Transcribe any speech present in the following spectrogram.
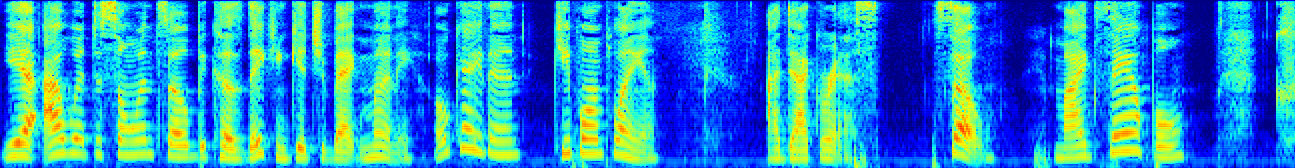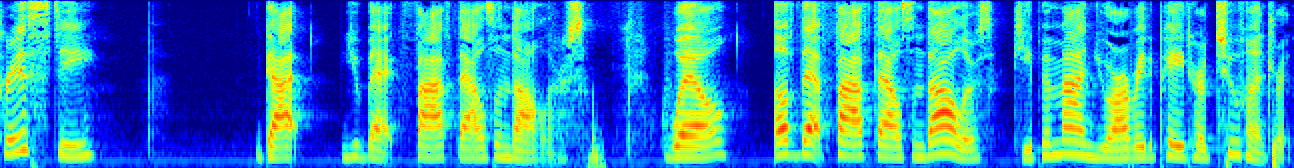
yeah, I went to so and so because they can get you back money. Okay, then keep on playing. I digress. So, my example Christy got you back $5,000. Well, of that $5,000, keep in mind you already paid her 200.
